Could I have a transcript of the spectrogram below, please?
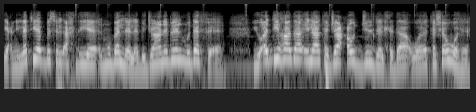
يعني لا تيبس الأحذية المبللة بجانب المدفئة. يؤدي هذا إلى تجعد جلد الحذاء وتشوهه.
